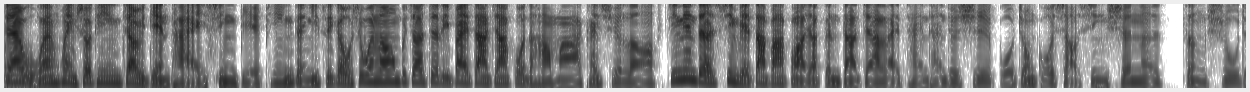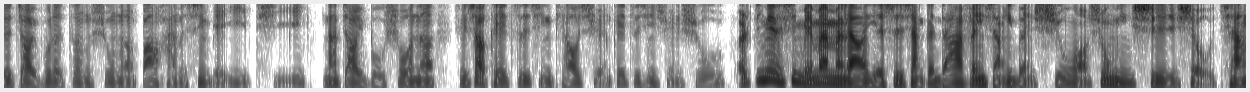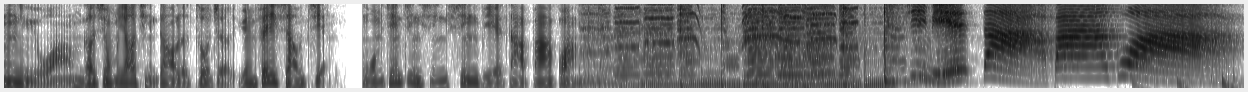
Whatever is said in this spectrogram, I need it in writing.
大家午安，欢迎收听教育电台性别平等 Easy Go。我是文龙，不知道这礼拜大家过得好吗？开学了，今天的性别大八卦要跟大家来谈一谈，就是国中国小新生呢。赠书就是教育部的赠书呢，包含了性别议题。那教育部说呢，学校可以自行挑选，可以自行选书。而今天的性别慢慢聊，也是想跟大家分享一本书哦，书名是《手枪女王》。很高兴我们邀请到了作者袁飞小姐。我们先进行性别大八卦。性别大八卦。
